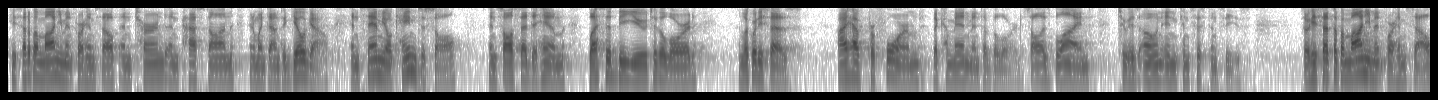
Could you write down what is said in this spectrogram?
he set up a monument for himself and turned and passed on and went down to Gilgal. And Samuel came to Saul, and Saul said to him, Blessed be you to the Lord. And look what he says I have performed the commandment of the Lord. Saul is blind to his own inconsistencies. So he sets up a monument for himself,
